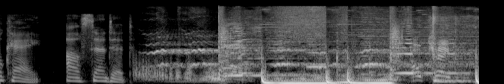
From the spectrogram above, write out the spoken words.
Okay, I'll send it. Okay.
